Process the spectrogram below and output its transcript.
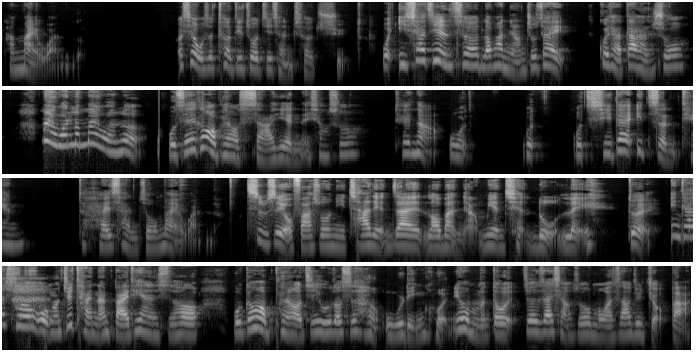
它卖完了，而且我是特地坐计程车去的。我一下计程车，老板娘就在柜台大喊说：“卖完了，卖完了！”我直接跟我朋友傻眼呢，想说：“天哪，我我我期待一整天的海产粥卖完了。”是不是有发说你差点在老板娘面前落泪？对，应该说我们去台南白天的时候，我跟我朋友几乎都是很无灵魂，因为我们都就是在想说，我们晚上要去酒吧，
